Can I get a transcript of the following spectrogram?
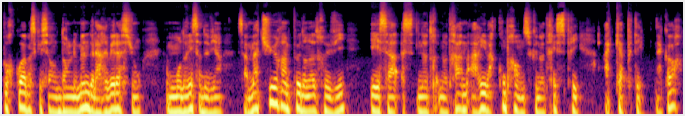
Pourquoi? Parce que c'est dans le domaine de la révélation. À un moment donné, ça devient, ça mature un peu dans notre vie, et ça, notre, âme arrive à comprendre ce que notre esprit a capté, d'accord?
